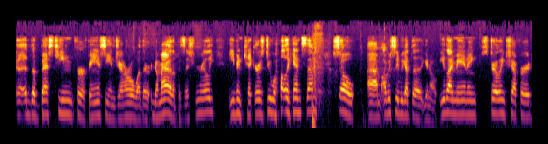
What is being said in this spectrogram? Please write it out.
uh, the best team for fantasy in general, whether no matter the position really. Even kickers do well against them. so um, obviously, we got the you know Eli Manning, Sterling Shepard.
